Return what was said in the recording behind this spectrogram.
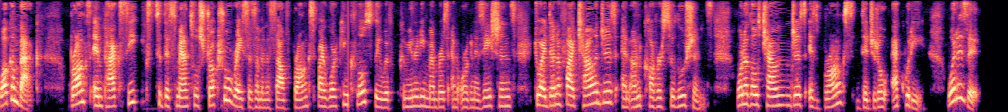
Welcome back. Bronx Impact seeks to dismantle structural racism in the South Bronx by working closely with community members and organizations to identify challenges and uncover solutions. One of those challenges is Bronx digital equity. What is it?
